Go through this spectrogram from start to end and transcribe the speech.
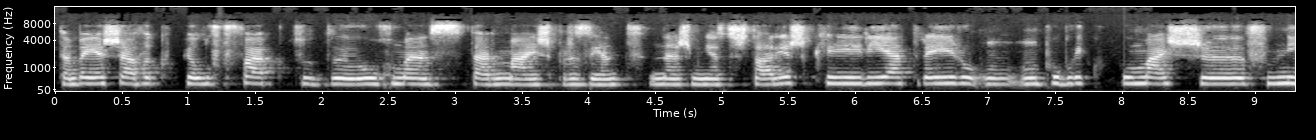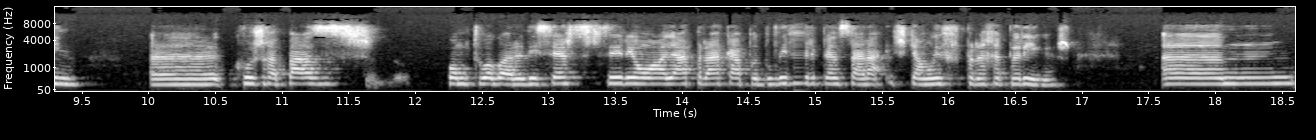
também achava que pelo facto de o romance estar mais presente nas minhas histórias, que iria atrair um, um público mais uh, feminino uh, que os rapazes, como tu agora disseste, iriam olhar para a capa do livro e pensar: ah, isto é um livro para raparigas. Um,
